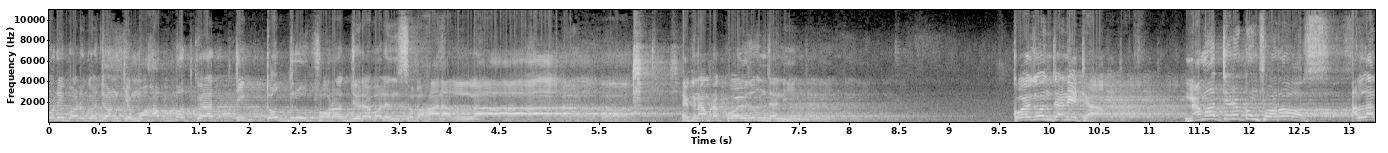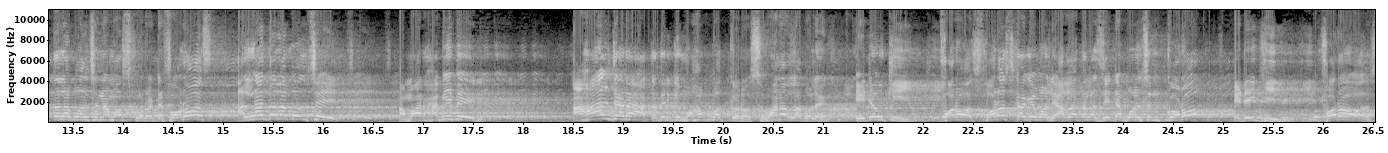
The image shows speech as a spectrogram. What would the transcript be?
পরিবর্গজনকে মহাব্বত করা ঠিক তদ্রুপ ফরজ, জোরে বলেন সোবাহান আল্লাহ এখন আমরা কয়জন জানি? কয়জন জানি এটা? নামাজ যেরকম ফরজ, আল্লাহ তালা বলছে নামাজ পড়ো, এটা ফরজ? আল্লাহ তালা বলছে, আমার হাবিবের আহাল যারা, তাদেরকে মহাব্বত করো। সোহান আল্লাহ বলেন। এটাও কি? ফরজ। ফরজ কাকে বলে? আল্লাহ তালা যেটা বলছেন করো, এটাই কি? ফরজ।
